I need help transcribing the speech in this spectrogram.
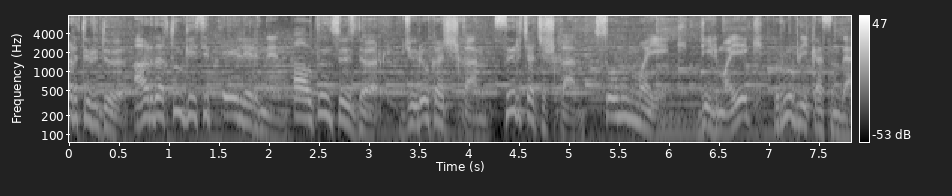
ар түрдүү ардактуу кесип ээлеринен алтын сөздөр жүрөк ачышкан сыр чачышкан сонун маек дил маек рубрикасында.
